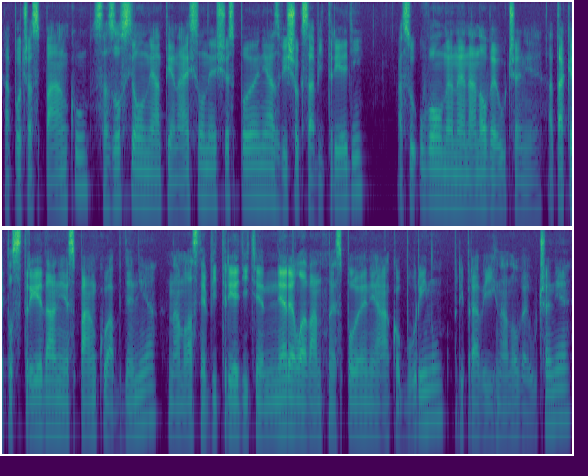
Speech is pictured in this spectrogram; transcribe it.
a počas spánku sa zosilnia tie najsilnejšie spojenia, zvyšok sa vytriedi a sú uvoľnené na nové učenie. A takéto striedanie spánku a bdenia nám vlastne vytriedi tie nerelevantné spojenia ako burinu, pripraví ich na nové učenie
